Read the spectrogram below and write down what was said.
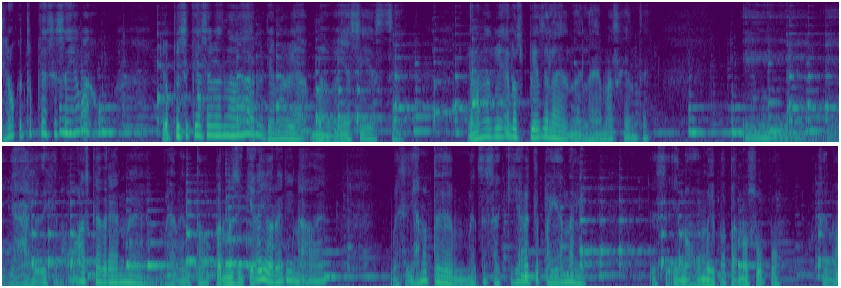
Y luego, ¿tú qué haces ahí abajo? Yo pensé que ya sabías nadar, ya me veía, me veía así, este... Yo nomás veía los pies de la, de la demás gente. Y, ya le dije, no, es que Adrián me, me aventó, pero ni siquiera lloré ni nada, ¿eh? Me dice, ya no te metes aquí, ya vete para allá, ándale. y no, mi papá no supo. Si no,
